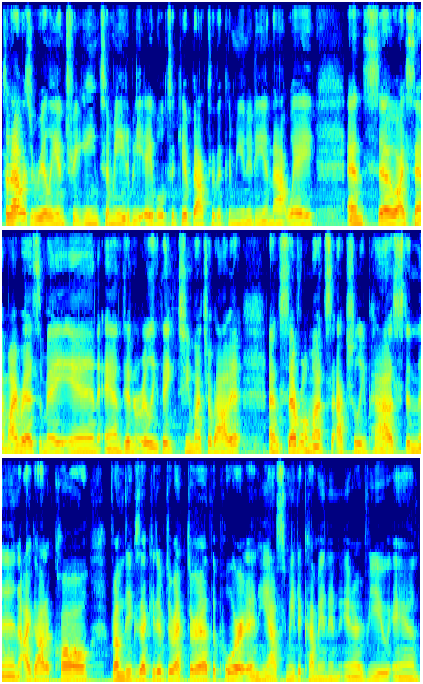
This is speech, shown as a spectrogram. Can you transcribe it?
So that was really intriguing to me to be able to give back to the community in that way. And so I sent my resume in and didn't really think too much about it. And several months actually passed, and then I got a call from the executive director at the port, and he asked me to come in and interview. And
